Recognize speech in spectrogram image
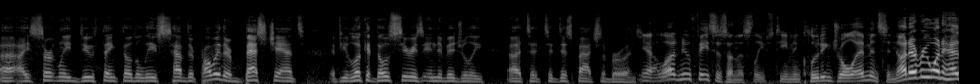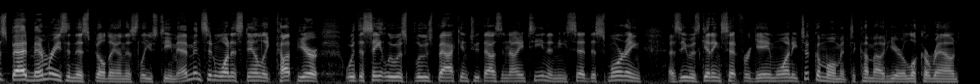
Uh, I certainly do think, though, the Leafs have their, probably their best chance if you look at those series individually uh, to, to dispatch the Bruins. Yeah, a lot of new faces on this Leafs team, including Joel Edmundson. Not everyone has bad memories in this building on this Leafs team. Edmundson won a Stanley Cup here with the St. Louis Blues back in 2019, and he said this morning as he was getting set for game one, he took a moment to come out here, look around,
